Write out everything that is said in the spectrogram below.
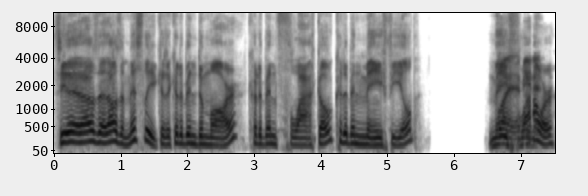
See, that was a, that was a mislead because it could have been Damar, could have been Flacco, could have been Mayfield, Well, I- mean, Mayflower.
